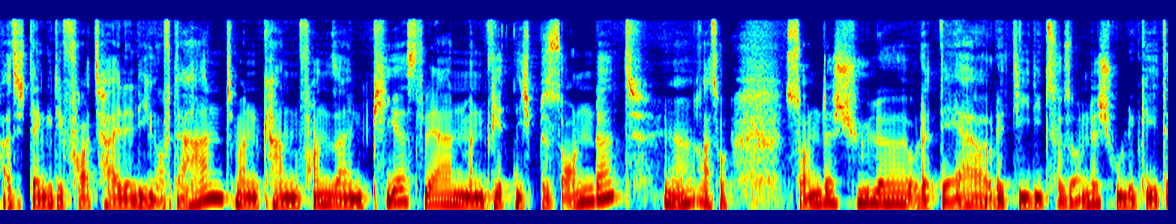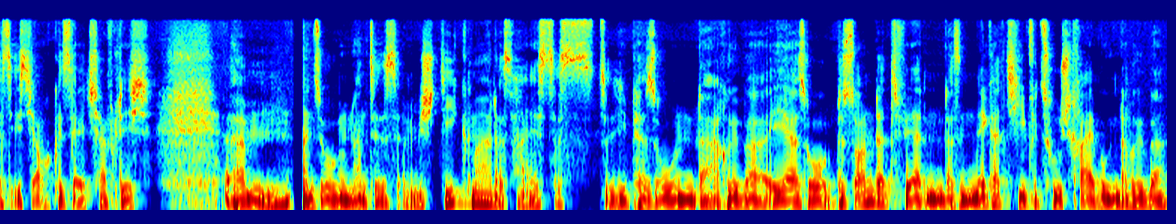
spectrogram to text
Also ich denke, die Vorteile liegen auf der Hand. Man kann von seinen Peers lernen, man wird nicht besondert. Ja? Also Sonderschüler oder der oder die, die zur Sonderschule geht, das ist ja auch gesellschaftlich ähm, ein sogenanntes ähm, Stigma. Das heißt, dass die Personen darüber eher so besondert werden, dass negative Zuschreibungen darüber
